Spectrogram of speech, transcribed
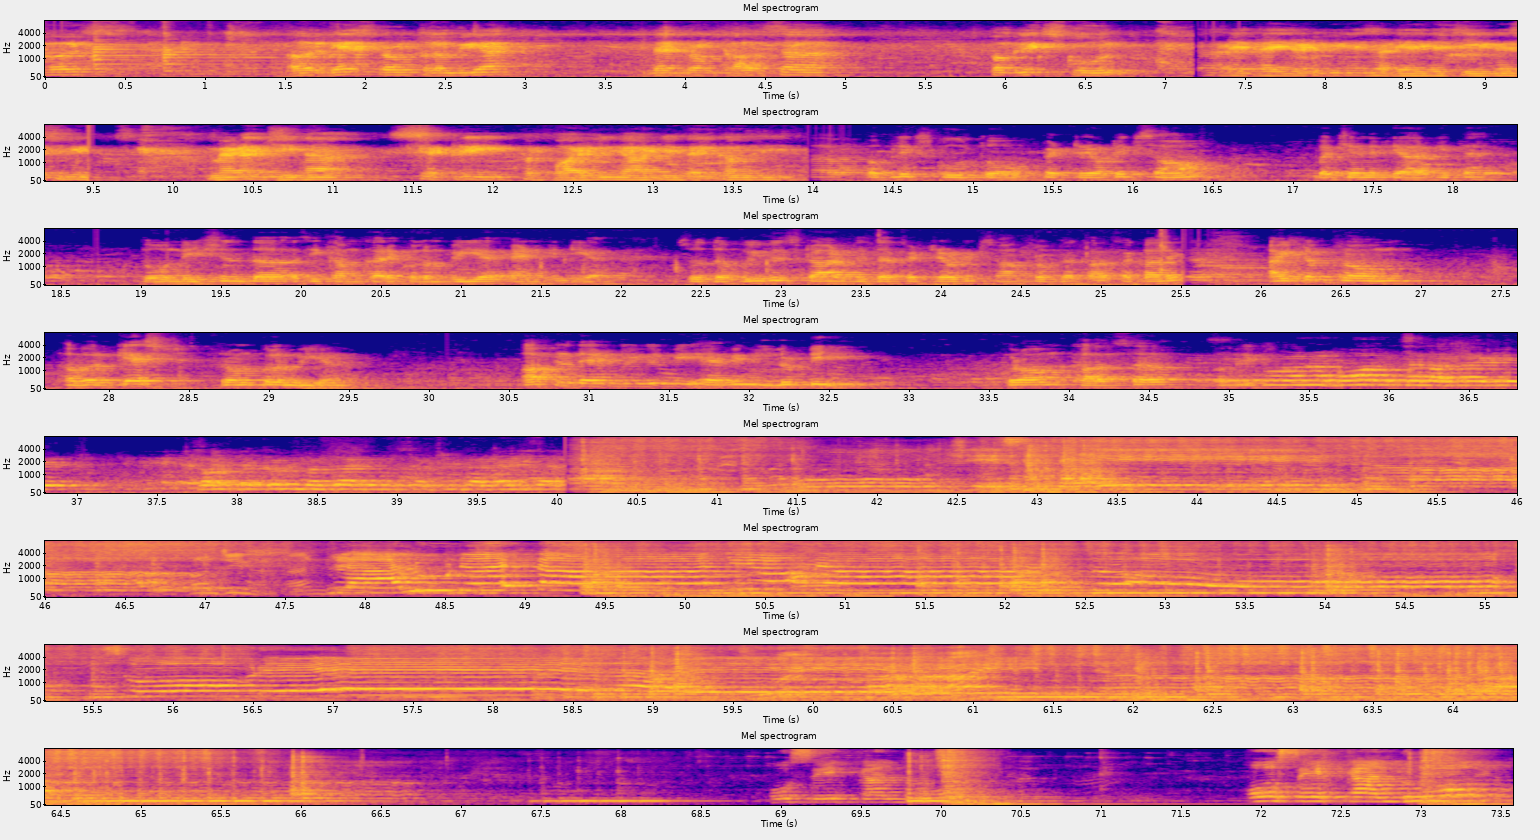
members, our guests from Columbia, then from Khalsa Public School. ਸਾਡੇ president ਵੀ ਨੇ ਸਾਡੇ ਅੱਜ ਦੇ ਚੀਫ ਗੈਸਟ ਵੀ madam Cheena secretary performing art ਦੀ ਵੈਲਕਮ ਜੀ ਪਬਲਿਕ ਸਕੂਲ ਤੋਂ ਪੈਟਰੀਓਟਿਕ Song ਬੱਚਿਆਂ ਨੇ ਤਿਆਰ ਕੀਤਾ ਹੈ। ਦੋ ਨੇਸ਼ਨਸ ਦਾ ਅਸੀਂ ਕੰਮ ਕਰ ਰਹੇ Colombia and India so the we will start with the patriotic song from the Khalsa College item from our guest from Colombia after that we will be having Luddi from Khalsa Public तो हमें बहुत अच्छा लगता है कि सब देखने को मिलता है कि उस कंट्री का रहन सहन se calmó. O se calmó.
